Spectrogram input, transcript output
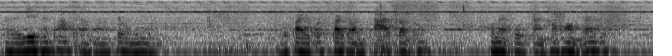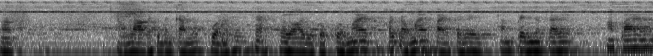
เลยรีบให้ภาพไปเอามาเจ้าวันนี้ผมไปไปตอนสายตอนพ่อแม่ครูอาจารย์เข้าห้องแล้วนะครับถามเราก็จะเป็นการรบกวนให้ก็รออยู่กับครัวไม้เขาจะเอาไม้ไปก็เลยทำเป็นใจเอาไปแล้ว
